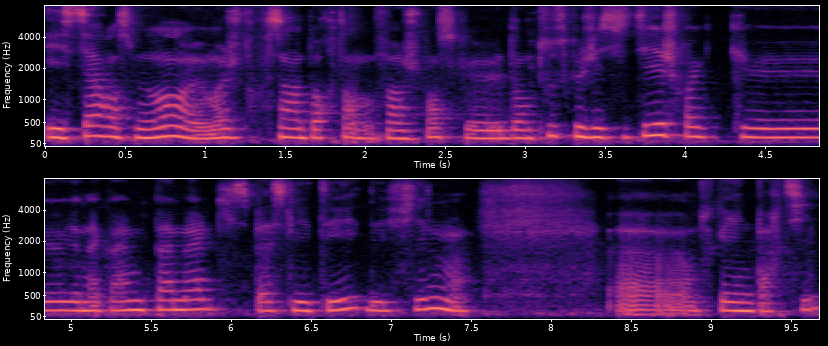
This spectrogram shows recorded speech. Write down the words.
Et ça, en ce moment, euh, moi, je trouve ça important. Enfin, je pense que dans tout ce que j'ai cité, je crois qu'il y en a quand même pas mal qui se passent l'été, des films. Euh, en tout cas, il y a une partie.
